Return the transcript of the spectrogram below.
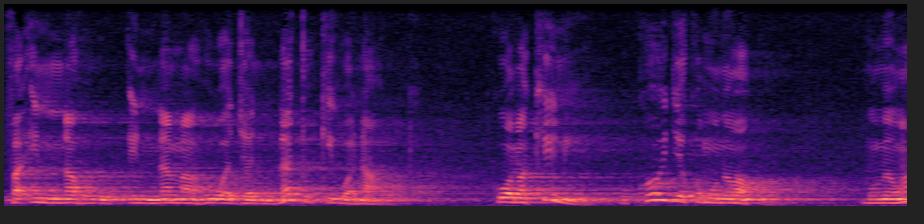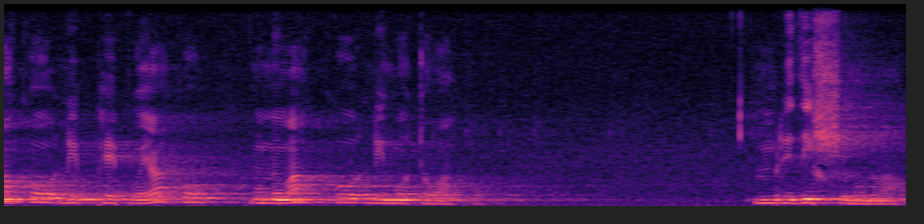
fa innahu inma huwa jannatuki wa naruki. Kuwa makini ukoje kwa mume wako? Mume wako ni pepo yako mume wako ni moto wako. Mridhishe mume wako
